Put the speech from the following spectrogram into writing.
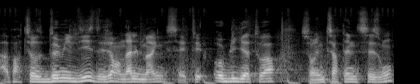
à partir de 2010, déjà en Allemagne, ça a été obligatoire sur une certaine saison,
